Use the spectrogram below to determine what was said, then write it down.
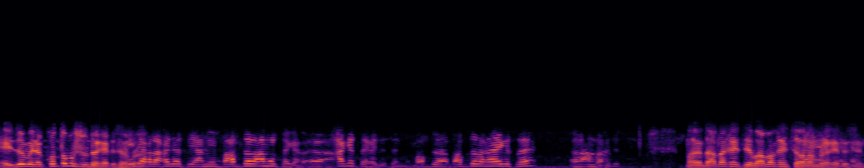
এই জমিটা কত বছর দেখাইতেছেন আমরা রাখা যাচ্ছে আমি বাপদার আমল থেকে আগের থেকে যাচ্ছেন বাপদার বাপদার রাখা গেছে আমরা রাখা যাচ্ছি মানে দাদা খাইছে বাবা খাইছে আর আমরা খাইতেছেন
